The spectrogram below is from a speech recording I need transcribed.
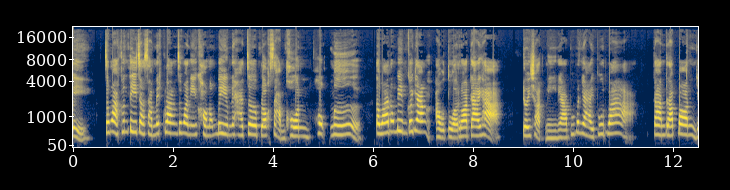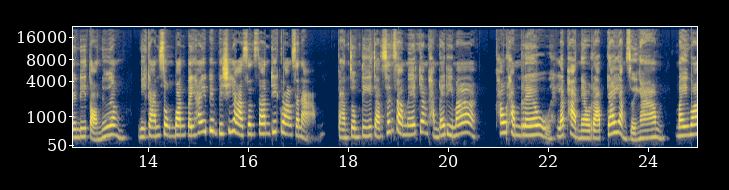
ย จังหวะขึ้นตีจาก 3 เมตรกลาง จังหวะนี้ของน้องบีมนะคะเจอบล็อก 3 คน 6 มือ แต่ว่าน้องบีมก็ยังเอาตัวรอดได้ค่ะ โดยช็อตนี้เนี่ยผู้บรรยายพูดว่า การรับบอลยังดีต่อเนื่อง มีการส่งบอลไปให้พิมพิชยาสั้นๆ ที่กลางสนาม การโจมตีจากเส้น3เมตรยังทำได้ดีมาก เข้าทำเร็ว และผ่านแนวรับได้อย่างสวยงาม ไม่ว่า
